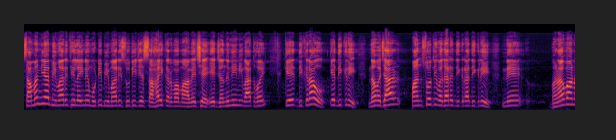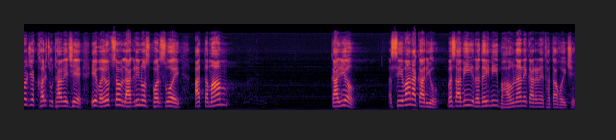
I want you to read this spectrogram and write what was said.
સામાન્ય બીમારીથી લઈને મોટી બીમારી સુધી જે સહાય કરવામાં આવે છે, એ જનનીની વાત હોય કે દીકરાઓ કે દીકરી, નવ હજાર પાંચસોથી વધારે દીકરા દીકરીને ભણાવવાનો જે ખર્ચ ઉઠાવે છે, એ વયોત્સવ લાગણીનો સ્પર્શ હોય, આ તમામ કાર્ય, સેવાના કાર્યો બસ આવી હૃદયની ભાવનાને કારણે થતા હોય છે.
